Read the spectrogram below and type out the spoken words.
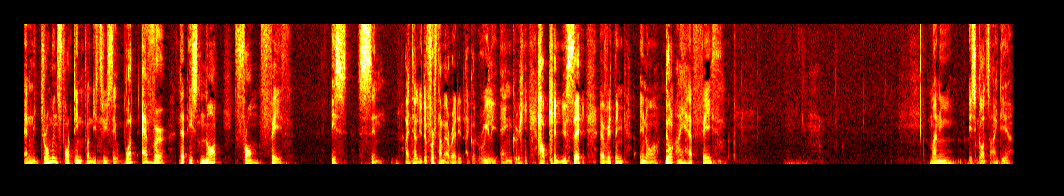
And Romans 14 23 say, whatever that is not from faith is sin. I tell you, the first time I read it, I got really angry. How can you say everything? You know, don't I have faith? Money is God's idea.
